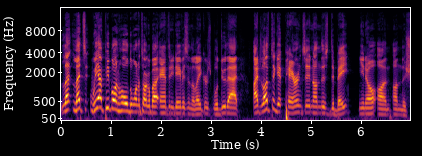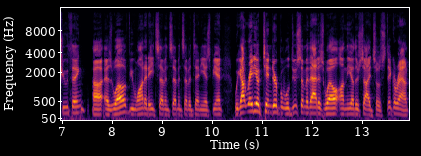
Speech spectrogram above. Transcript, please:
let, let's. We have people on hold who want to talk about Anthony Davis and the Lakers. We'll do that. I'd love to get parents in on this debate. You know, on on the shoe thing uh, as well. If you want at eight seven seven seven ten ESPN. We got Radio Tinder, but we'll do some of that as well on the other side. So stick around.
